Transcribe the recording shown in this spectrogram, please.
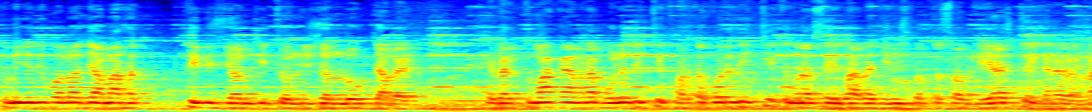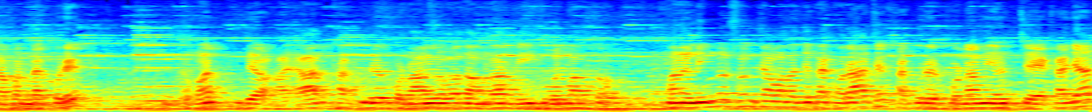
তুমি যদি বলো যে আমার তিরিশ জন কি চল্লিশ জন লোক যাবে এবার তোমাকে আমরা বলে দিচ্ছি ফর্দ করে দিচ্ছি তোমরা সেইভাবে জিনিসপত্র সব নিয়ে আসছো এখানে রান্না বান্না করে তোমার দেওয়া হয়। আর ঠাকুরের প্রণামী বাবদ আমরা দিই কেবলমাত্র। মানে নিম্ন সংখ্যা আমাদের যেটা করা আছে ঠাকুরের প্রণামী হচ্ছে এক হাজার।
